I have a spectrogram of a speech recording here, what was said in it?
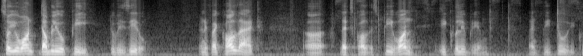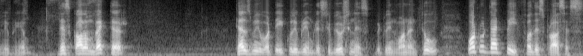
So you want Wp to be 0 and if I call that uh, let us call this P1 equilibrium and P2 equilibrium. This column vector tells me what the equilibrium distribution is between 1 and 2 what would that be for this process?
